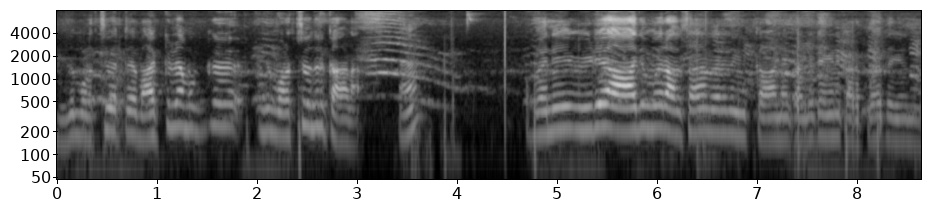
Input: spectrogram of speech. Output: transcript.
ഇത് മുളച്ച് പറ്റേ ബാക്കിയുള്ള നമുക്ക് ഇത് മുളച്ച് വന്നിട്ട് കാണാം. ഏ? അപ്പോൾ ഇനി വീഡിയോ ആദ്യം ഒരു അവസാനം വരെ നിങ്ങൾ കാണുക. കണ്ടിട്ട് എങ്ങനെ കടപ്പിലാതെ തയ്യുന്നു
